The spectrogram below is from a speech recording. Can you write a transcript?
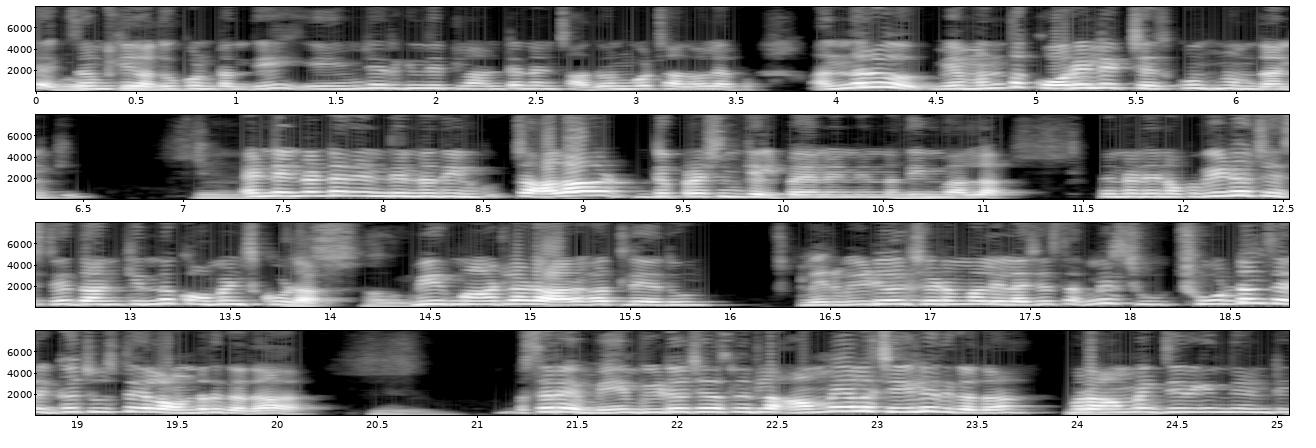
ఎగ్జామ్కి Okay. చదువుకుంటుంది. ఏం జరిగింది ఇట్లా అంటే నేను చదవని కూడా చదవలేకపో అందరూ మేమంతా కోరిలేట్ చేసుకుంటున్నాం దానికి. అండ్ ఏంటంటే నేను నిన్న దీని చాలా డిప్రెషన్కి వెళ్ళిపోయాను నేను నిన్న దీని Hmm. వల్ల. నిన్న నేను ఒక వీడియో చేస్తే దాని కింద కామెంట్స్ కూడా. మీకు మాట్లాడే అర్హత లేదు. మీరు వీడియోలు చేయడం వల్ల ఇలా చేస్తారు మీరు చూడడం సరిగ్గా చూస్తే ఇలా ఉండదు కదా. ఉమ్, సరే మేము వీడియో చేస్తున్న ఇట్లా అమ్మాయి అలా చేయలేదు కదా? మరి ఆ Hmm. అమ్మాయికి జరిగింది ఏంటి?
